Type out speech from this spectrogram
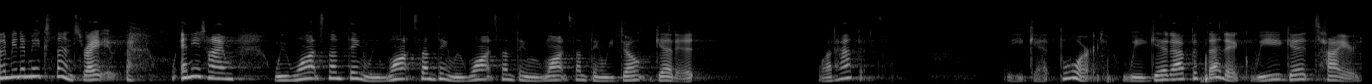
And I mean, it makes sense, right? Anytime we want something, we want something, we want something, we want something, we don't get it, what happens? We get bored, we get apathetic, we get tired,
